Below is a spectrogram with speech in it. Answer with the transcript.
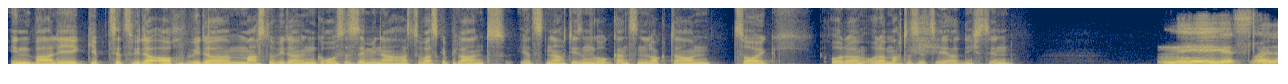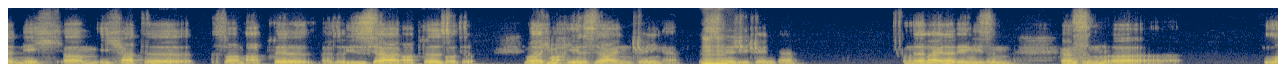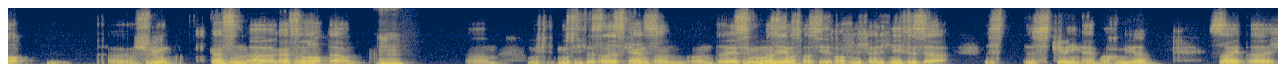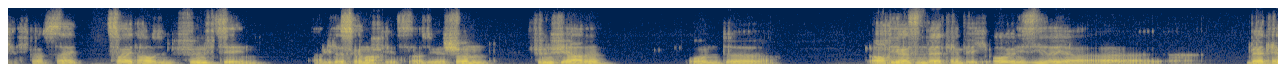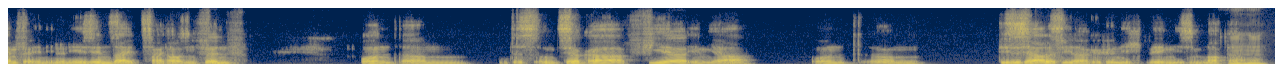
in Bali? Gibt es jetzt wieder auch wieder, machst du wieder ein großes Seminar? Hast du was geplant jetzt nach diesem ganzen Lockdown-Zeug? Oder, oder macht das jetzt eher nicht Sinn? Nee, jetzt leider nicht. Ähm, ich hatte, das war im April, also dieses Jahr im April sollte, weil ich mache jedes Jahr ein Training Camp, mhm. Synergy Training Camp. Und dann leider wegen diesem ganzen äh, Lock, äh, Entschuldigung, ganzen, äh, ganzen Lockdown, mhm. ähm, musste, musste ich das alles canceln. Und äh, jetzt mal sehen, was passiert. Hoffentlich kann ich nächstes Jahr das, das Training Camp machen wieder seit, äh, ich, ich glaube, seit 2015 habe ich das gemacht jetzt. Also jetzt schon fünf Jahre. Und äh, auch die ganzen Wettkämpfe. Ich organisiere ja äh, Wettkämpfe in Indonesien seit 2005. Und ähm, das um circa vier im Jahr. Und ähm, dieses Jahr alles wieder gekündigt wegen diesem Lockdown. Mhm.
